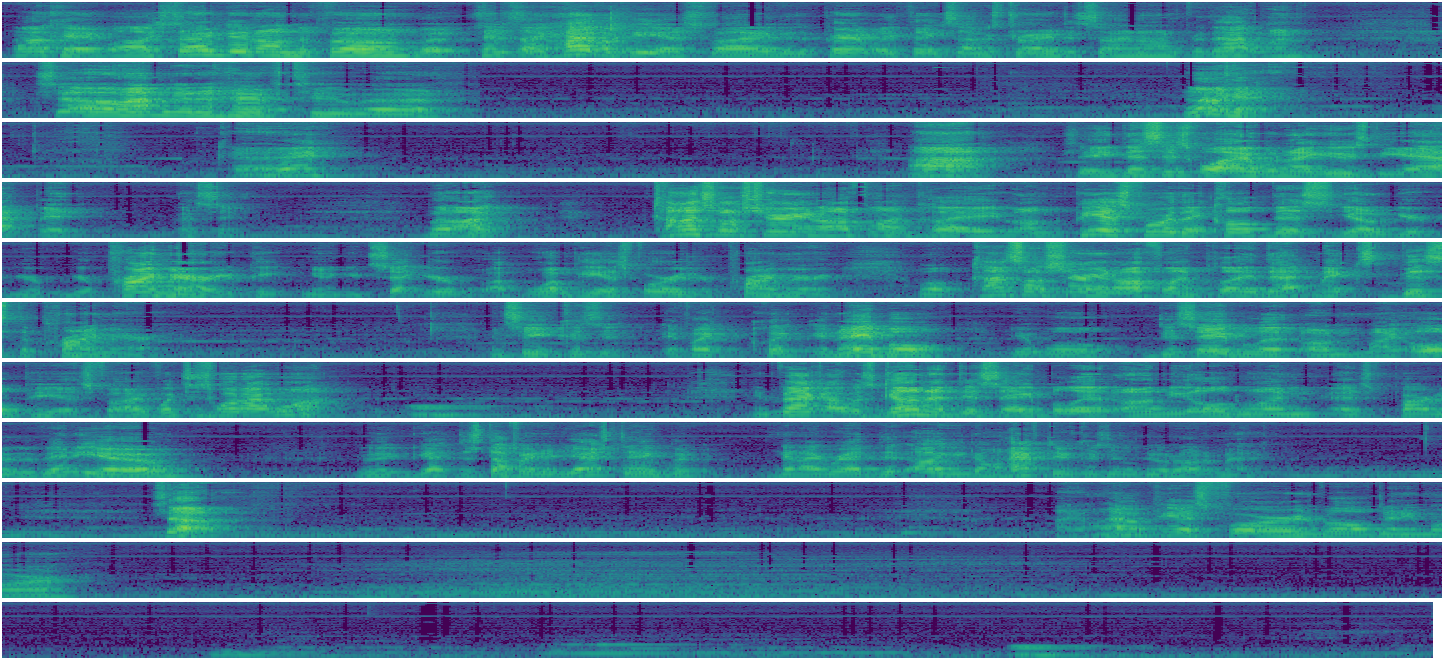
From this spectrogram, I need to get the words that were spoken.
Okay, well I signed in on the phone, but since I have a PS5, it apparently thinks I was trying to sign on for that one. So I'm going to have to... Uh... Okay. Okay. Ah, see, this is why when I use the app, it... But I, console sharing and offline play on the PS4 they called this you know your your your primary. You know you'd set your one PS4 as your primary. Well console sharing and offline play that makes this the primary. And see because if I click enable it will disable it on my old PS5 which is what I want. In fact I was gonna disable it on the old one as part of the video get the stuff I did yesterday but then I read that, oh, you don't have to because it'll do it automatically. So, I don't have a PS4 involved anymore.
